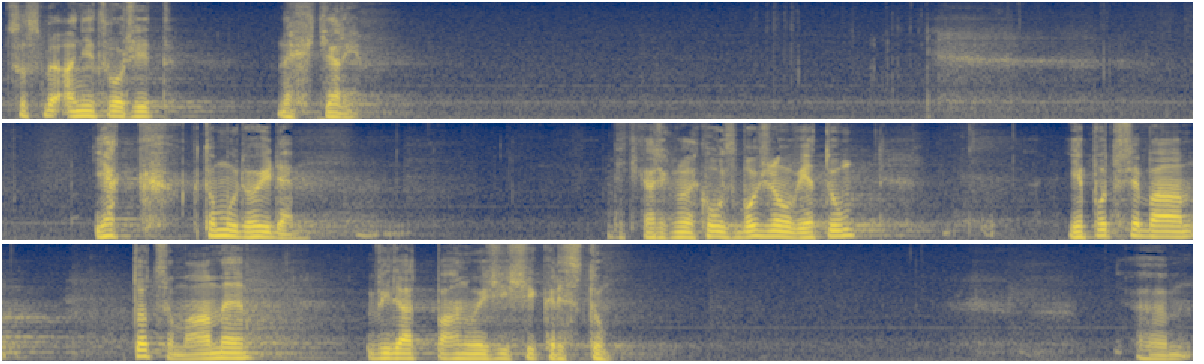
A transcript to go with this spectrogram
co jsme ani tvořit nechtěli. Jak k tomu dojde? Teďka řeknu takovou zbožnou větu. Je potřeba to, co máme, vydat Pánu Ježíši Kristu. Ehm,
